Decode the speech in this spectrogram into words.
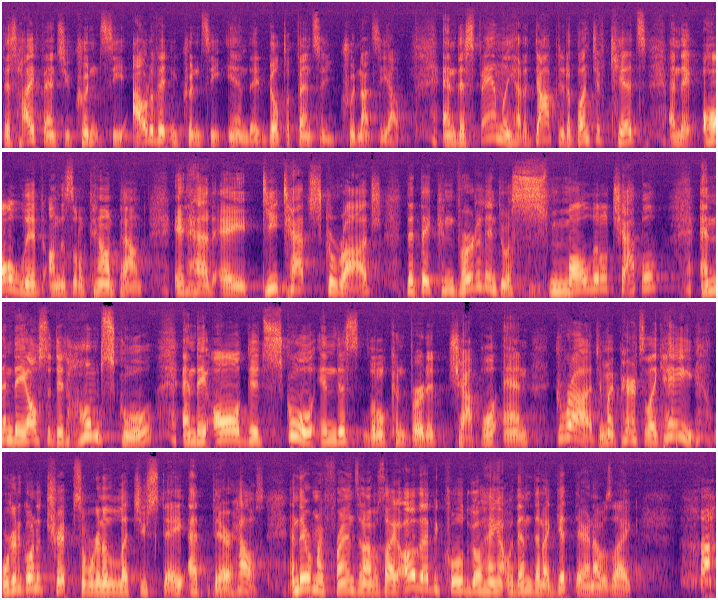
This high fence, you couldn't see out of it and you couldn't see in. They built a fence so you could not see out. And this family had adopted a bunch of kids, and they all lived on this little compound. It had a detached garage that they converted into a small little chapel. And then they also did homeschool, and they all did school in this little converted chapel and garage. And my parents are like, hey, we're gonna go on a trip, so we're gonna let you stay at their house. And they were my friends, and I was like, oh, that'd be cool to go hang out with them. Then I get there, and I was like, huh,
